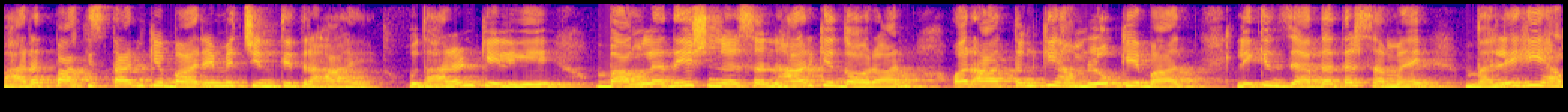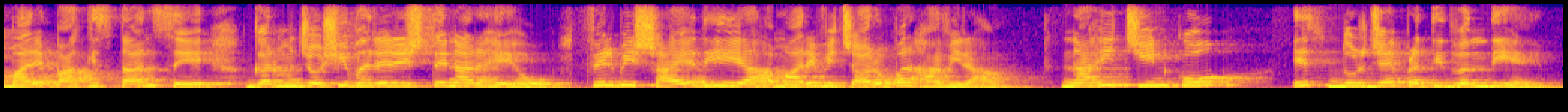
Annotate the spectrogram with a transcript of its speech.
भारत पाकिस्तान के बारे में चिंतित रहा है। उदाहरण के लिए, बांग्लादेश नरसंहार के दौरान और आतंकी हमलों के बाद, लेकिन ज़्यादातर समय भले ही हमारे पाकिस्तान से गर्मजोशी भरे रिश्ते ना रहे हो, फिर भी शायद ही यह हमारे विचारों पर हावी रहा। ना ही चीन को इस दुर्जय प्रतिद्वंदी है।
